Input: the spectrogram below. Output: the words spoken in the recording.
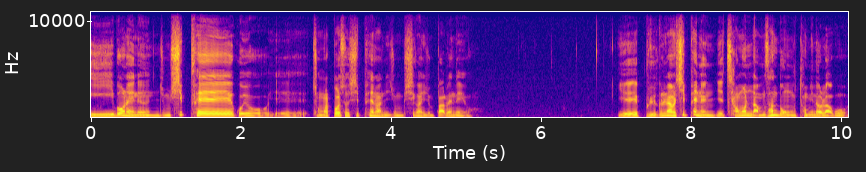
이번에는 좀 10회고요. 예, 정말 벌써 10회라니 좀 시간이 좀 빠르네요. 예, 불글남 10회는 예, 창원 남산동 터미널하고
